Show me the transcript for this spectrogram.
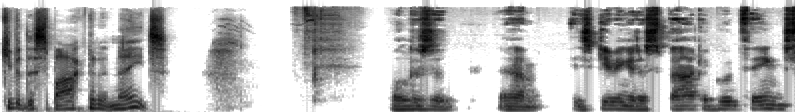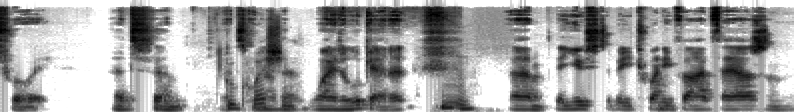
give it the spark that it needs? Well, is it um, is giving it a spark a good thing, Troy? That's, um, that's good question. Way to look at it. Hmm. Um, there used to be twenty five thousand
